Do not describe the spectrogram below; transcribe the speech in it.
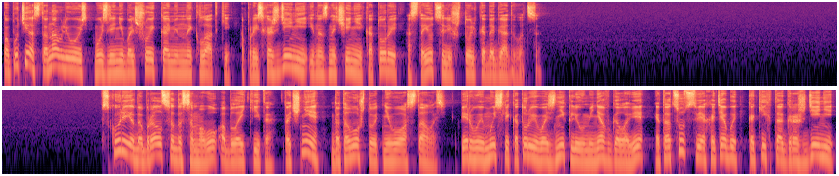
По пути останавливаюсь возле небольшой каменной кладки, о происхождении и назначении которой остается лишь только догадываться. Вскоре я добрался до самого Аблайкита, точнее, до того, что от него осталось. Первые мысли, которые возникли у меня в голове, это отсутствие хотя бы каких-то ограждений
